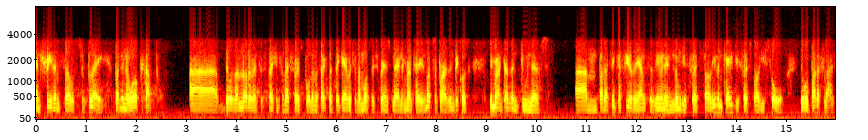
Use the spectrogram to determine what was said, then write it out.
and free themselves to play. But in the World Cup, uh, there was a lot of anticipation for that first ball, and the fact that they gave it to the most experienced player in Imran Tahir is not surprising because Imran doesn't do nerves. Um, but I think a few of the youngsters, even in Lungi's first spell, even KG's first spell, you saw there were butterflies.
